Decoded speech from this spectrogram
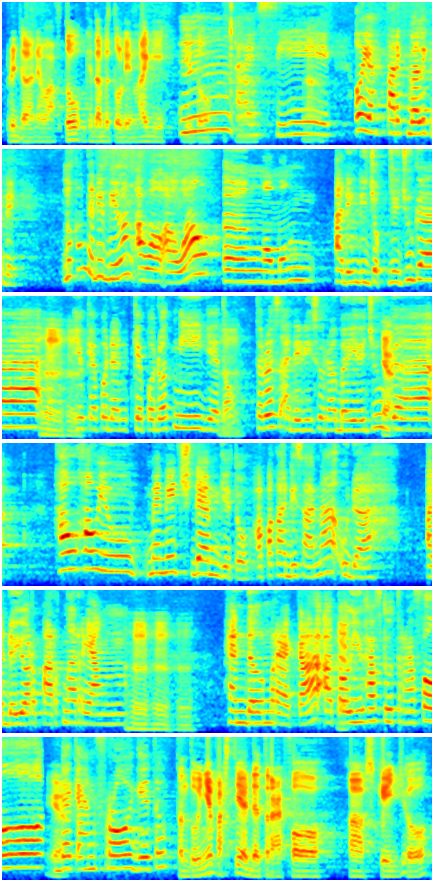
berjalannya waktu kita betulin lagi gitu. Hmm, I see. Oh ya, tarik balik deh. Lu kan tadi bilang awal-awal eh, ngomong ada yang di Jogja juga, Hmm, Ukepo dan kepo.me gitu. Terus ada di Surabaya Ya. juga. How how you manage them gitu? Apakah di sana udah ada your partner yang Hmm, hmm, hmm. handle mereka atau Ya. you have to travel Ya. back and fro gitu? Tentunya pasti ada travel uh, schedule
